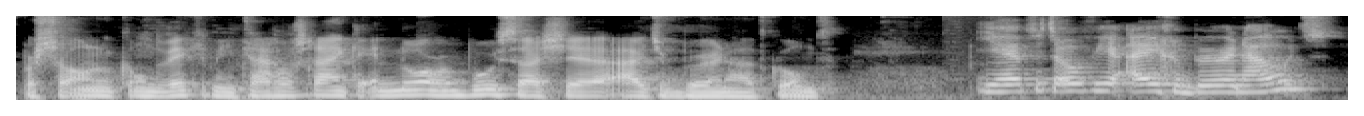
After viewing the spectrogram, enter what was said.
persoonlijke ontwikkeling krijgt waarschijnlijk een enorme boost als je uit je burn-out komt. Je hebt het over je eigen burn-out.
